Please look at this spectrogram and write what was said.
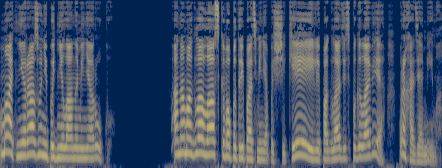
мать ни разу не подняла на меня руку. Она могла ласково потрепать меня по щеке или погладить по голове, проходя мимо.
